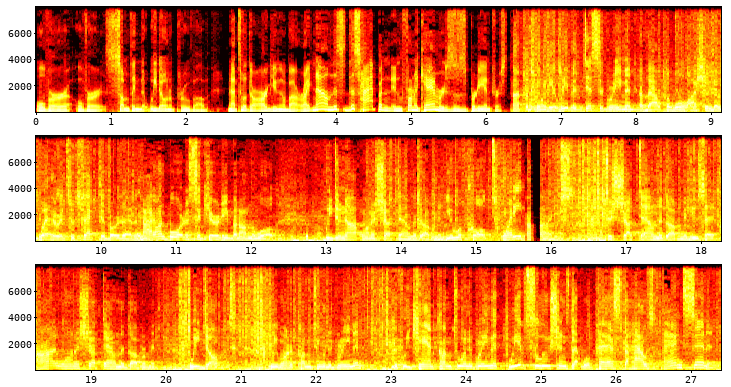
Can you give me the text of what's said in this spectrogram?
over over something that we don't approve of. And that's what they're arguing about right now. And this this happened in front of cameras. This is pretty interesting. Not the point here. We have a disagreement about the wall, Washington, whether it's effective or whatever. Not on border security, but on the wall. We do not want to shut down the government. You have called 20 times to shut down the government. You say, I want to shut down the government. We don't. We want to come to an agreement. If we can't come to an agreement, we have solutions that will pass the House and Senate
